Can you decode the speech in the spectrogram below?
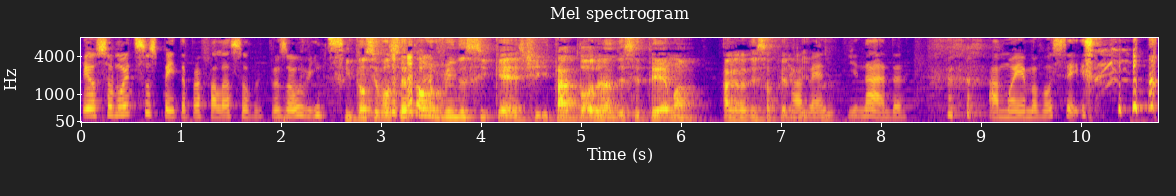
eu sou muito suspeita pra falar sobre pros ouvintes. Então, se você tá ouvindo esse cast e tá adorando esse tema, agradeça a Pedrita. Tá vendo? De nada. A mãe ama vocês.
